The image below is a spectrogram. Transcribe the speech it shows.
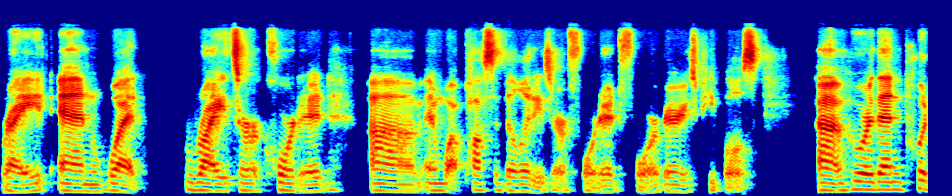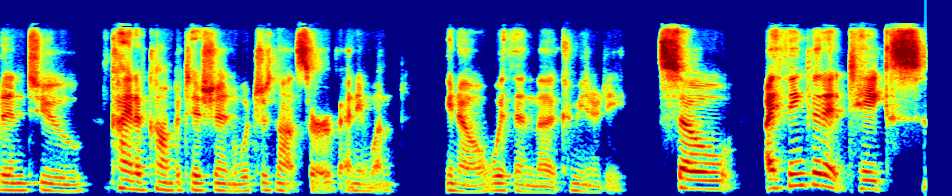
right? And what rights are accorded um, and what possibilities are afforded for various peoples uh, who are then put into kind of competition which does not serve anyone you know within the community. So i think that it takes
